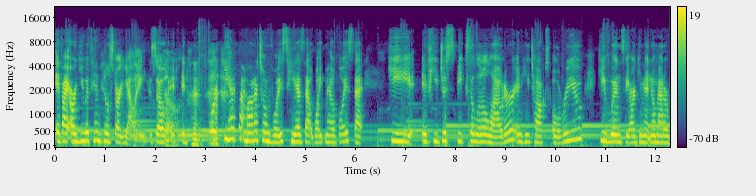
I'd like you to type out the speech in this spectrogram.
if i argue with him he'll start yelling so it, it or he has that monotone voice he has that white male voice that he if he just speaks a little louder and he talks over you he wins the argument no matter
